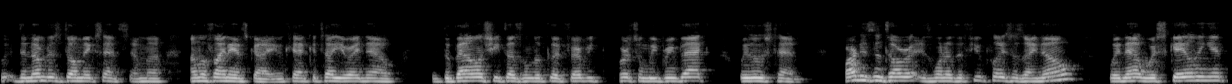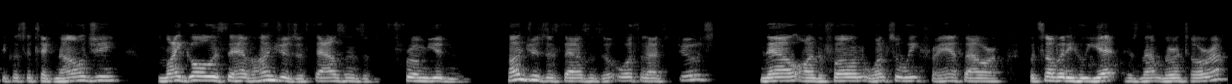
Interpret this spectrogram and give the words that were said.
The numbers don't make sense. I'm a I'm a finance guy. Okay, I can tell you right now, the balance sheet doesn't look good. For every person we bring back, we lose ten. Partners in Torah is one of the few places I know where now we're scaling it because of technology. My goal is to have hundreds of thousands of frum Yidden, hundreds of thousands of Orthodox Jews now on the phone once a week for a half hour with somebody who yet has not learned Torah.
